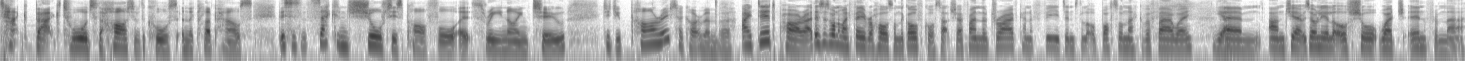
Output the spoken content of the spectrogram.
tack back towards the heart of the course and the clubhouse. This is the second shortest par 4 at 392. Did you par it? I can't remember. I did par it. This is one of my favourite holes on the golf course. Actually, I find the drive kind of feeds into the little bottleneck of a fairway. Yeah. Um, and yeah, it was only a little short wedge in from there.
